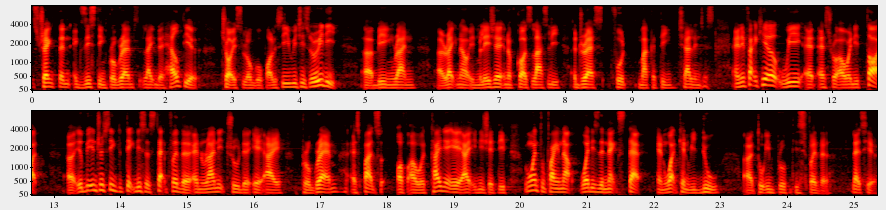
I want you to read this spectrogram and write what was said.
strengthen existing programs like the Healthier Choice Logo policy, which is already uh, being run uh, right now in Malaysia. And of course, lastly, address food marketing challenges. And in fact, here we at Astro Awani thought uh, it'll be interesting to take this a step further and run it through the AI program as part of our Tanya AI initiative. We want to find out what is the next step and what can we do uh, to improve this further. Let's hear.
